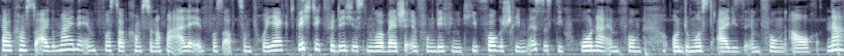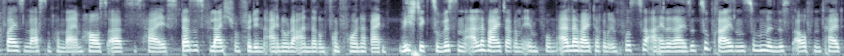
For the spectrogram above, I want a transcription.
Da bekommst du allgemeine Infos, da bekommst du nochmal alle Infos auch zum Projekt. Wichtig für dich ist nur, welche Impfung definitiv vorgeschrieben ist, ist die Corona-Impfung und du musst all diese Impfungen auch nachweisen lassen von deinem Hausarzt. Das heißt, das ist vielleicht schon für den einen oder anderen von vornherein wichtig zu wissen. Alle weiteren Impfungen, alle weiteren Infos zur Einreise, zu Preisen, zum Mindestaufenthalt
